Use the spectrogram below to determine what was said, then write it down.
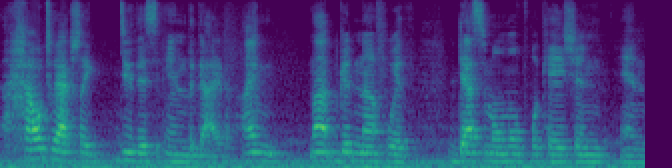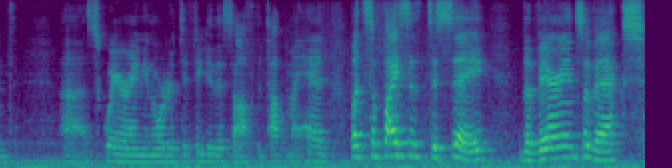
how to actually do this in the guide. I'm not good enough with decimal multiplication and uh, squaring in order to figure this off the top of my head. But suffice it to say, the variance of x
